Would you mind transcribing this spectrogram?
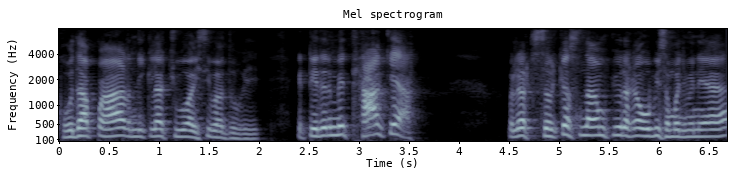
खोदा पहाड़ निकला चूहा, ऐसी बात हो गई। ये ट्रेलर में था क्या? पलट सर्कस नाम क्यों रखा, वो भी समझ में नहीं आया।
